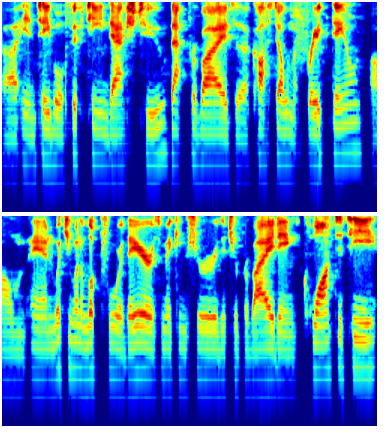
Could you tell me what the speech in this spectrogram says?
uh, in table 15-2 that provides a cost element breakdown. Um, and what you want to look for there is making sure that you're providing quantity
